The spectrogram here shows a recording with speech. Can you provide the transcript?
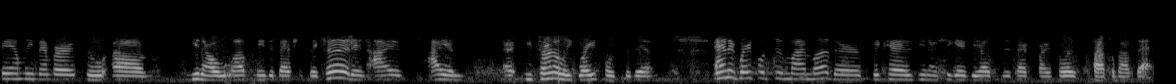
family members who, um, you know, loved me the best that they could, and I I am uh, eternally grateful to them, and I'm grateful to my mother because you know she gave the ultimate sacrifice. So let's talk about that.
